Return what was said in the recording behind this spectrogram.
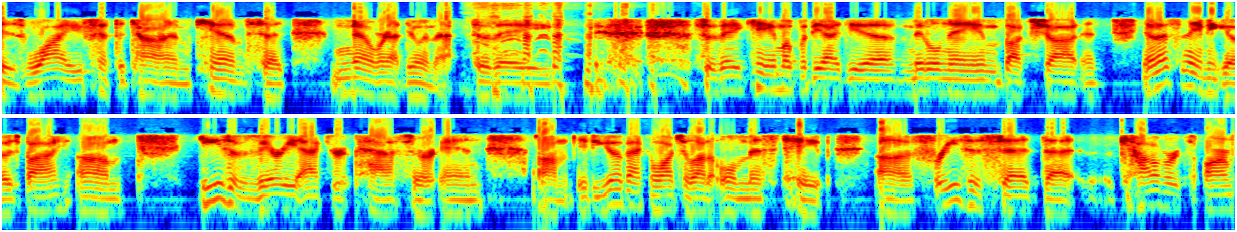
his wife at the time, Kim, said, "No, we're not doing that." So they, so they came up with the idea, middle name Buckshot, and you know that's the name he goes by. Um, he's a very accurate passer, and um, if you go back and watch a lot of Ole Miss tape, uh, Freeze has said that Calvert's arm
